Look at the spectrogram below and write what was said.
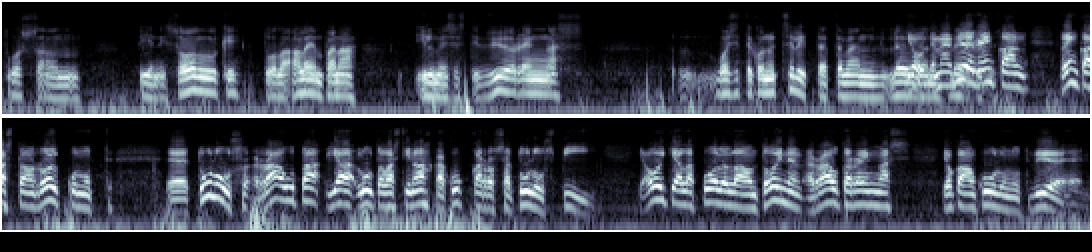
tuossa on pieni solki, tuolla alempana ilmeisesti vyörengas. Voisitteko nyt selittää tämän löydön? Joo, tämä vyörenkaan renkaasta on roikkunut eh, tulusrauta ja luultavasti nahka kukkarossa tuluspii. Ja oikealla puolella on toinen rautarengas, joka on kuulunut vyöhön.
